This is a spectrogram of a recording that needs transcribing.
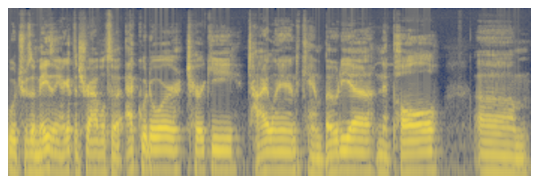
which was amazing. I got to travel to Ecuador, Turkey, Thailand, Cambodia, Nepal, um,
